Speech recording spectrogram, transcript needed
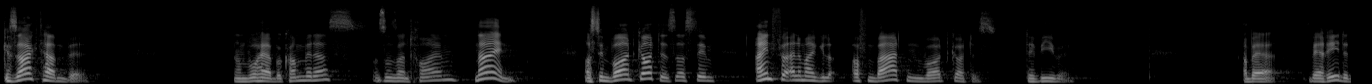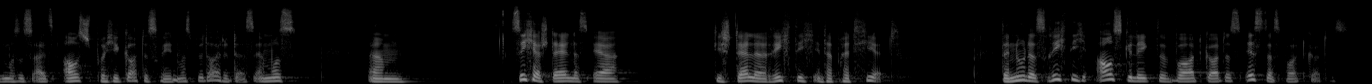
gesagt haben will. Nun, woher bekommen wir das? Aus unseren Träumen? Nein, aus dem Wort Gottes, aus dem ein für alle Mal offenbarten Wort Gottes, der Bibel. Aber wer redet, muss es als Aussprüche Gottes reden. Was bedeutet das? Er muss ähm, sicherstellen, dass er die Stelle richtig interpretiert. Denn nur das richtig ausgelegte Wort Gottes ist das Wort Gottes.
